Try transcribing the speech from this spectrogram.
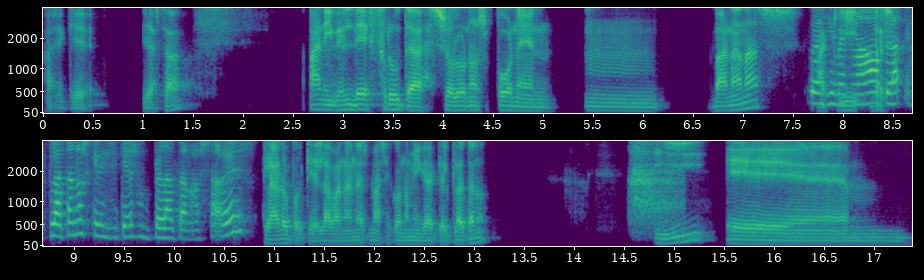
Así que ya está. A nivel de fruta solo nos ponen mm, bananas. plátanos que ni siquiera son plátanos, ¿sabes? Claro, porque la banana es más económica que el plátano. Y em,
